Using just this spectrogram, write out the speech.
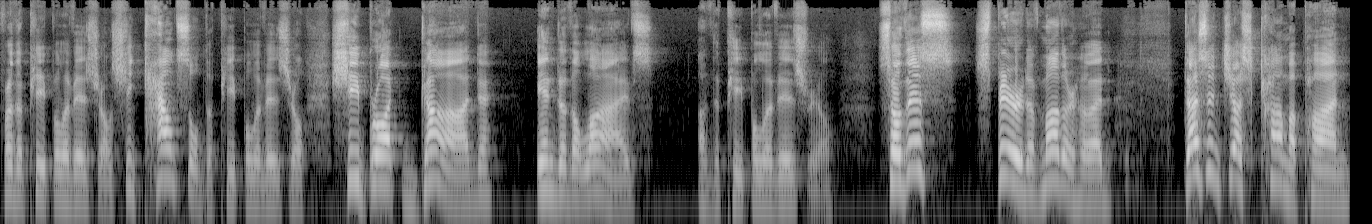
for the people of Israel. She counseled the people of Israel. She brought God into the lives of the people of Israel. So, this spirit of motherhood doesn't just come upon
